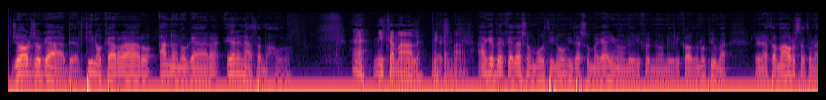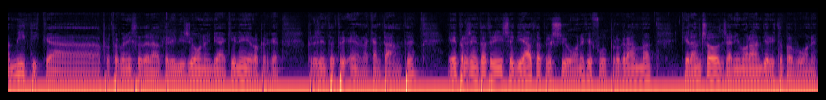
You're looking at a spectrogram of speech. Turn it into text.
Giorgio Gaber, Tino Carraro, Anna Nogara e Renata Mauro. Eh, mica male, mica Eh sì. male. Anche perché adesso molti nomi, adesso magari non li, ricor- non li ricordano più, ma Renata Mauro è stata una mitica protagonista della televisione in bianco e nero perché presentatri- è una cantante e presentatrice di Alta Pressione, che fu il programma che lanciò Gianni Morandi e Rita Pavone.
